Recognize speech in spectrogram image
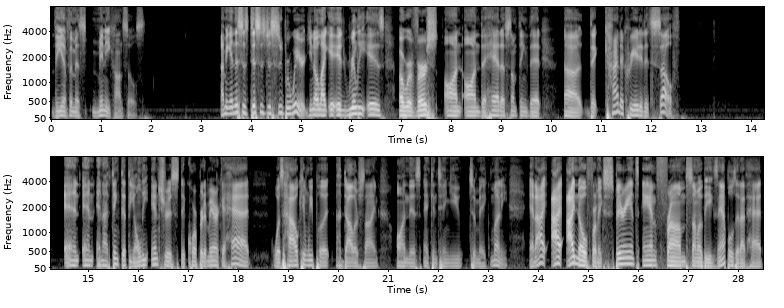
the infamous mini consoles. I mean, and this is this is just super weird. You know, like it, it really is a reverse on on the head of something that uh, that kind of created itself. And and and I think that the only interest that corporate America had was how can we put a dollar sign on this and continue to make money. And I, I, I know from experience and from some of the examples that I've had,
